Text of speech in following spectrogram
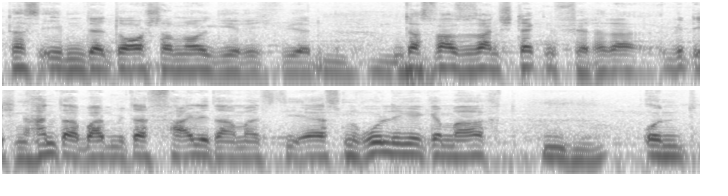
dass eben der Dorsch dann neugierig wird. Und das war so sein Steckenpferd. Hat er wirklich in Handarbeit mit der Pfeile damals die ersten Rohlinge gemacht. Und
